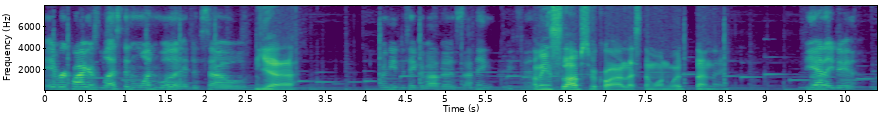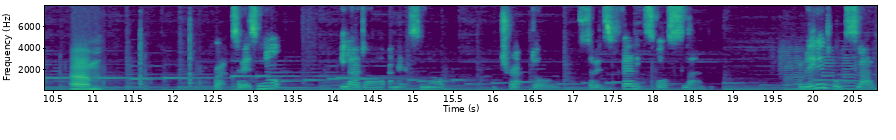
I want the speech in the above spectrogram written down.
it requires less than one wood, so Yeah. We need to think about this. I think we I mean, slabs require less than one wood, don't they? Yeah, they do. Um, Right, so it's not ladder and it's not trapdoor. So it's fence or slab. I'm leaning towards slab.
